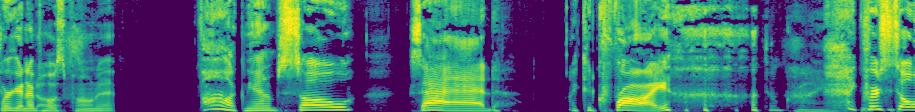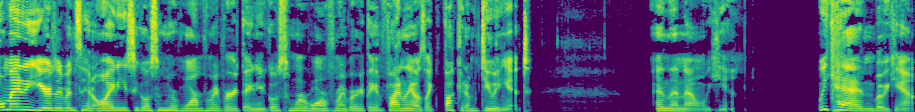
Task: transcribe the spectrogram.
we're gonna it off. postpone it. Fuck, man, I'm so sad. I could cry. Don't cry. For so many years, I've been saying, "Oh, I need to go somewhere warm for my birthday. I need to go somewhere warm for my birthday." And finally, I was like, "Fuck it, I'm doing it." And then now we can't. We can, but we can't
